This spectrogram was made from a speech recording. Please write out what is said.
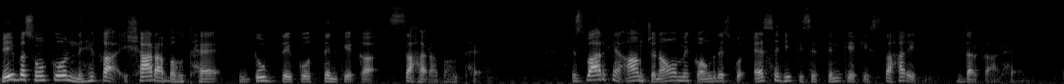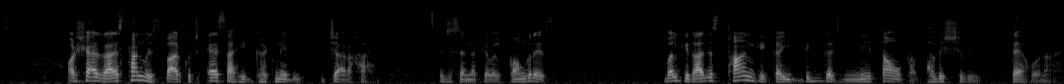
बेबसों को नेह का इशारा बहुत है, डूबते को तिनके का सहारा बहुत है। इस बार के आम चुनावों में कांग्रेस को ऐसे ही किसी तिनके के सहारे की दरकार है। और शायद राजस्थान में इस बार कुछ ऐसा ही घटने भी जा रहा है, जिसे न केवल कांग्रेस, बल्कि राजस्थान के कई दिग्गज नेताओं का भविष्य भी तय होना है।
